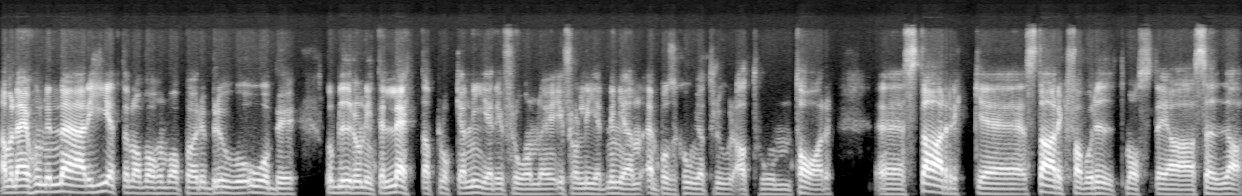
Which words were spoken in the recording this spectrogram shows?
Ja, men är hon i närheten av vad hon var på Örebro och Åby då blir hon inte lätt att plocka ner ifrån, eh, ifrån ledningen. En position jag tror att hon tar. Eh, stark, eh, stark favorit måste jag säga.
